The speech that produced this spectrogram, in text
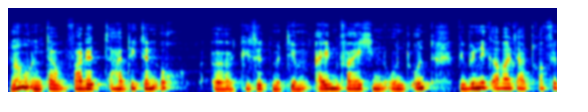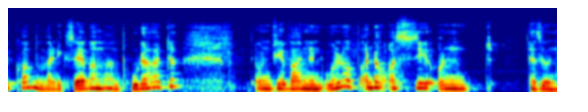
Ne? Und da war das, hatte ich dann auch äh, dieses mit dem Einweichen und, und. Wie bin ich aber darauf gekommen? Weil ich selber mal einen Bruder hatte und wir waren in Urlaub an der Ostsee und also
